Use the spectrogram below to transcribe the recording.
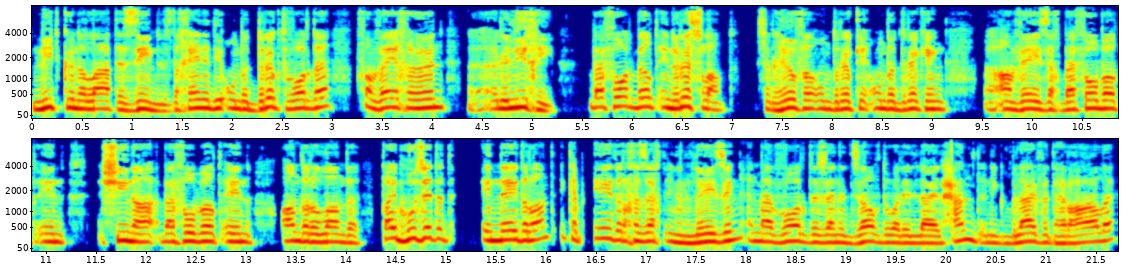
niet kunnen laten zien. Dus degene die onderdrukt worden vanwege hun uh, religie. Bijvoorbeeld in Rusland is er heel veel onderdrukking, onderdrukking uh, aanwezig. Bijvoorbeeld in China, bijvoorbeeld in andere landen. Taib, hoe zit het in Nederland. Ik heb eerder gezegd in een lezing, en mijn woorden zijn hetzelfde, walillahi alhamd, en ik blijf het herhalen.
